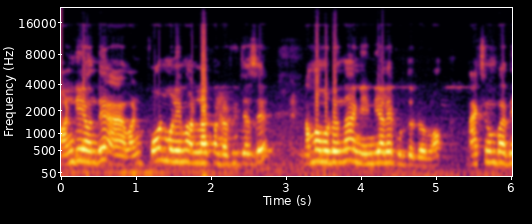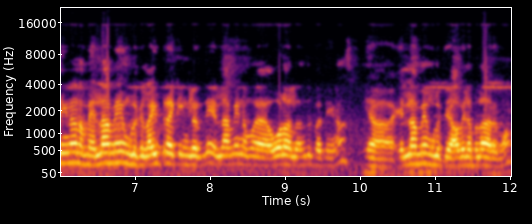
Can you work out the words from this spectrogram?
வண்டியை வந்து ஒன் ஃபோன் மூலியமாக அன்லாக் பண்ணுற ஃபீச்சர்ஸு நம்ம மட்டும்தான் இங்கே இந்தியாவிலே கொடுத்துட்ருக்கோம் மேக்ஸிமம் பார்த்தீங்கன்னா நம்ம எல்லாமே உங்களுக்கு லைவ் ட்ராக்கிங்லேருந்து எல்லாமே நம்ம ஓலால வந்து பார்த்தீங்கன்னா எல்லாமே உங்களுக்கு அவைலபிளாக இருக்கும்.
